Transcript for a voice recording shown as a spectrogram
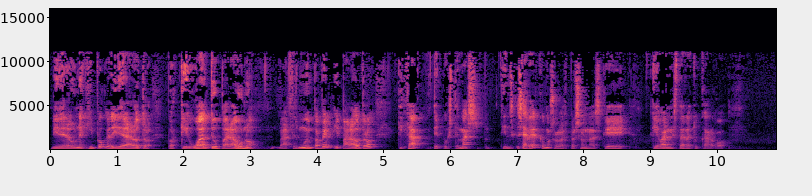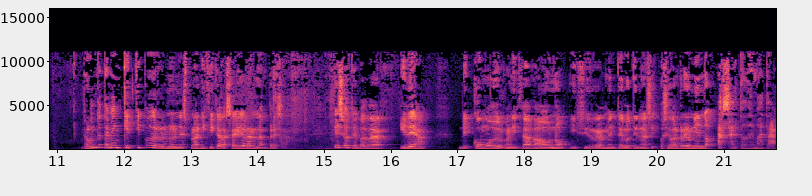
Lidera un equipo que lidera al otro, porque igual tú para uno haces muy buen papel y para otro quizá te cueste más. Tienes que saber cómo son las personas que, que van a estar a tu cargo. Pregunta también qué tipo de reuniones planificadas hay ahora en la empresa. Eso te va a dar idea de cómo de organizada o no y si realmente lo tienen así o se van reuniendo a salto de mata.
